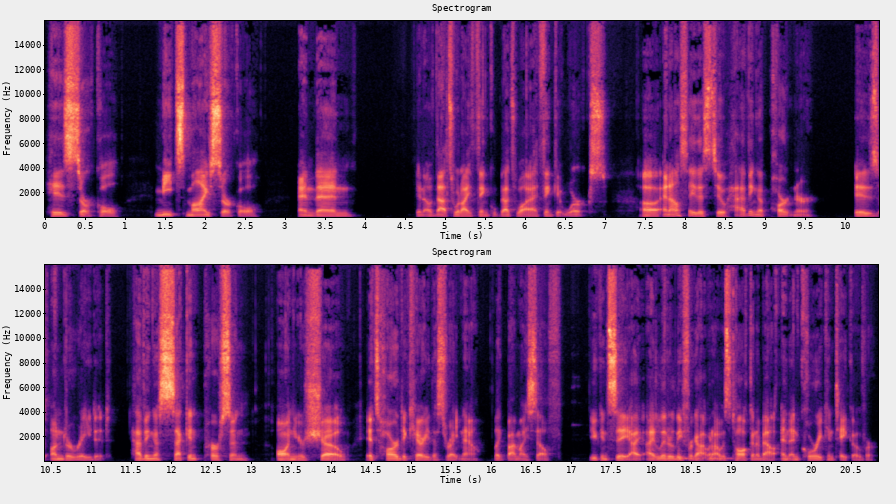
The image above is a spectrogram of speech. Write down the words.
his circle meets my circle, and then you know that's what I think. That's why I think it works. Uh, and I'll say this too: having a partner is underrated. Having a second person on your show, it's hard to carry this right now, like by myself you can see I, I literally forgot what I was talking about. And then Corey can take over.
